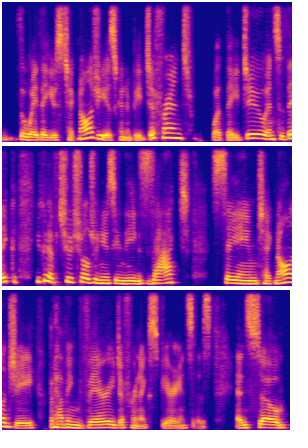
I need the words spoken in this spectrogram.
the way they use technology is going to be different what they do. And so they you could have two children using the exact same technology but having very different experiences. And so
